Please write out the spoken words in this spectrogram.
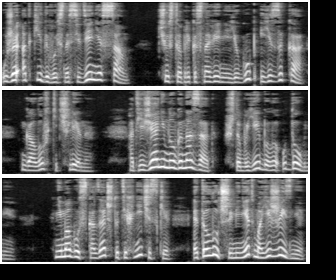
уже откидываюсь на сиденье сам, чувствуя прикосновение ее губ и языка, головки члена. Отъезжаю немного назад, чтобы ей было удобнее. Не могу сказать, что технически это лучший минет в моей жизни,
